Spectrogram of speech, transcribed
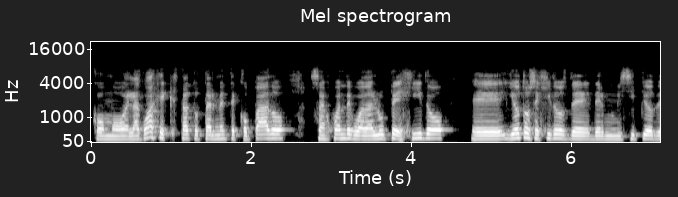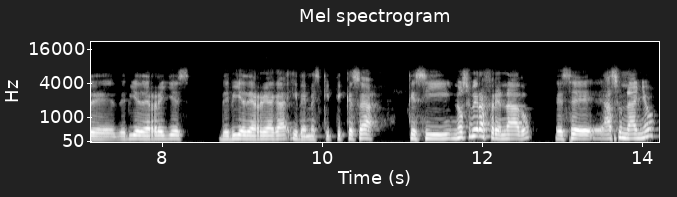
como el Aguaje, que está totalmente copado, San Juan de Guadalupe, Ejido, eh, y otros ejidos del municipio de, Villa de Reyes, de Villa de Arriaga y de Mezquitique. O sea, que si no se hubiera frenado ese, hace un año,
